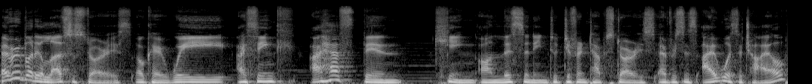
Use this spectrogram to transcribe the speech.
Everybody loves stories. Okay, we I think I have been keen on listening to different type of stories ever since I was a child.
